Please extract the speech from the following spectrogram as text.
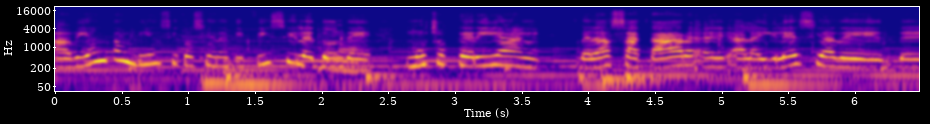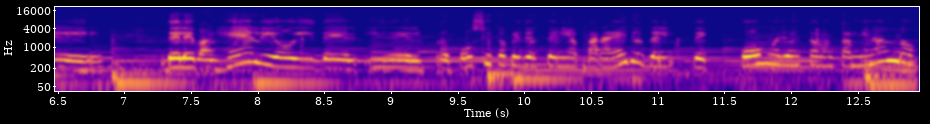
habían también situaciones difíciles donde muchos querían, ¿verdad?, sacar eh, a la iglesia de, del evangelio y, del propósito que Dios tenía para ellos, de, cómo ellos estaban caminando.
